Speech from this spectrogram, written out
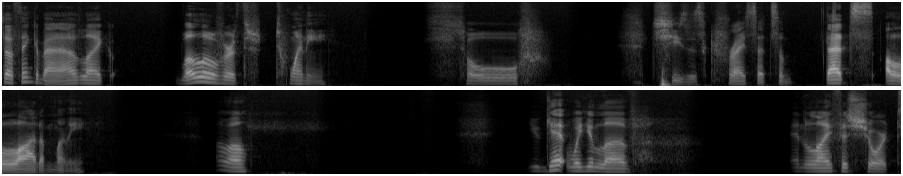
So think about it. I have like well over 20. So Jesus Christ, that's a that's a lot of money. Oh well. You get what you love and life is short.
